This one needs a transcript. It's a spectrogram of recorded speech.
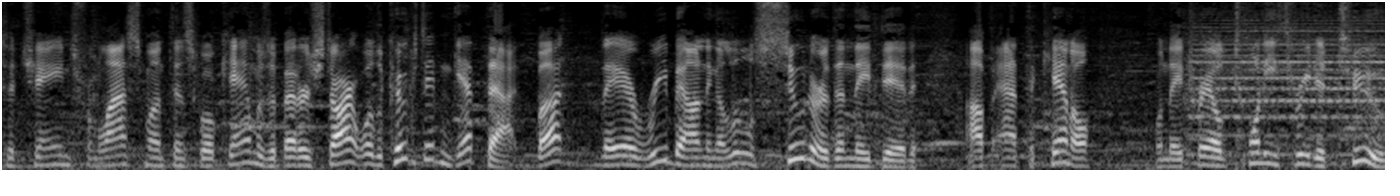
to change from last month in Spokane was a better start. Well, the Cougs didn't get that, but they are rebounding a little sooner than they did up at the kennel when they trailed 23 to 2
